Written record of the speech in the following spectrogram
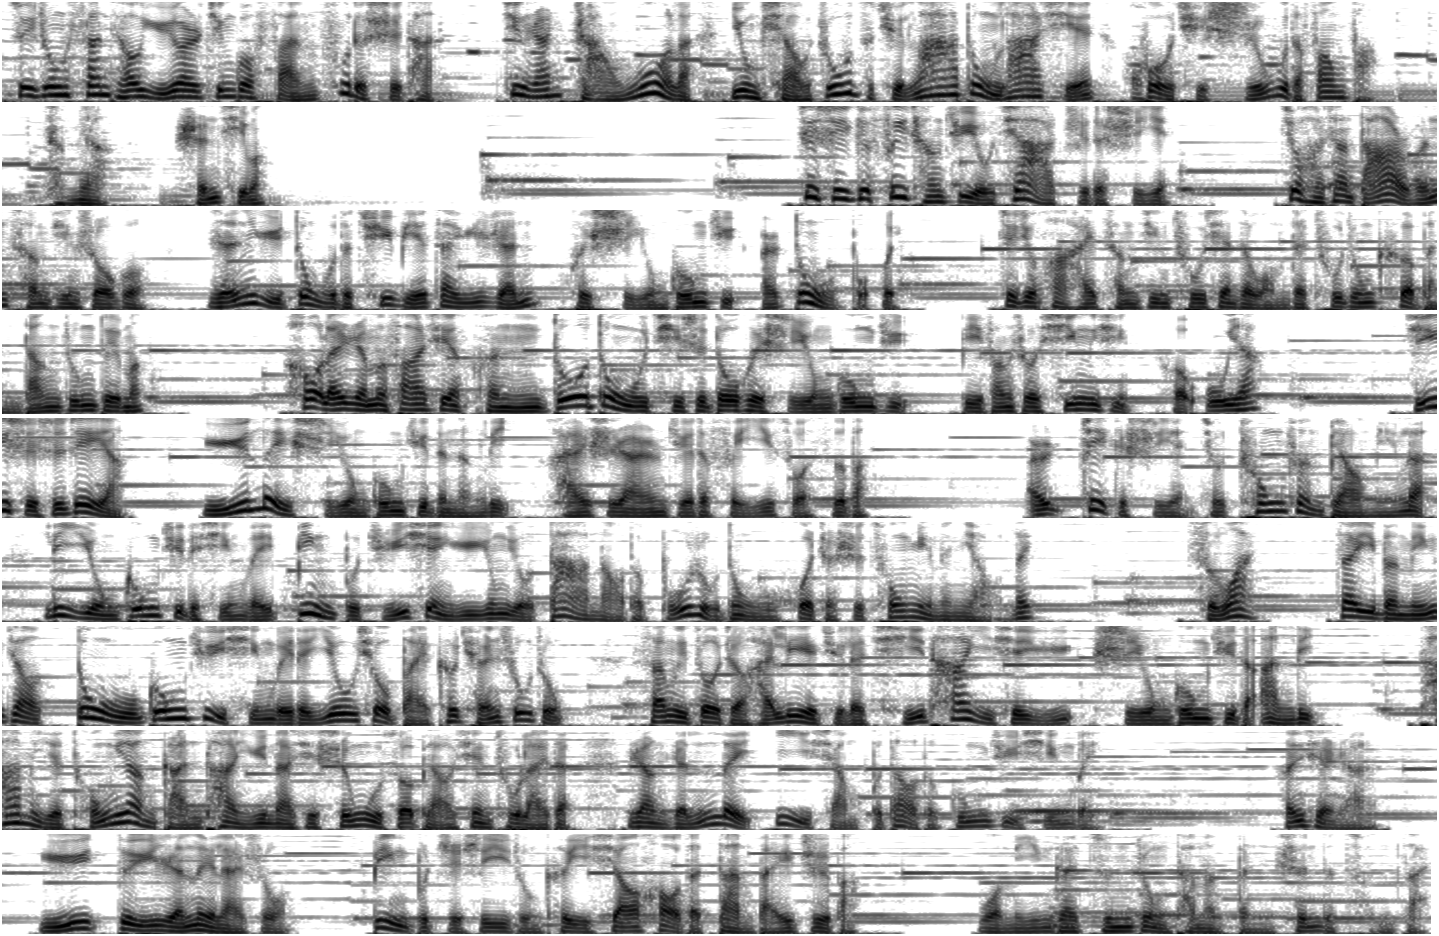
最终，三条鱼儿经过反复的试探。竟然掌握了用小珠子去拉动拉弦获取食物的方法，怎么样，神奇吗？这是一个非常具有价值的实验，就好像达尔文曾经说过：“人与动物的区别在于人会使用工具，而动物不会。”这句话还曾经出现在我们的初中课本当中，对吗？后来人们发现，很多动物其实都会使用工具，比方说猩猩和乌鸦。即使是这样。鱼类使用工具的能力还是让人觉得匪夷所思吧，而这个实验就充分表明了利用工具的行为并不局限于拥有大脑的哺乳动物或者是聪明的鸟类。此外，在一本名叫《动物工具行为》的优秀百科全书中，三位作者还列举了其他一些鱼使用工具的案例，他们也同样感叹于那些生物所表现出来的让人类意想不到的工具行为。很显然，鱼对于人类来说。并不只是一种可以消耗的蛋白质吧？我们应该尊重它们本身的存在。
